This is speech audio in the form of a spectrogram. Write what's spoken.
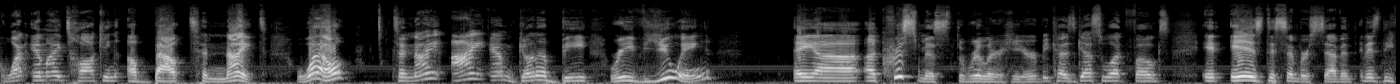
what am I talking about tonight? Well, tonight I am gonna be reviewing a uh, a Christmas thriller here because guess what, folks? It is December seventh. It is the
